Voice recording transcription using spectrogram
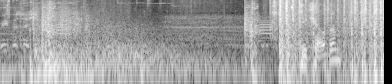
Reposition. You killed him?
